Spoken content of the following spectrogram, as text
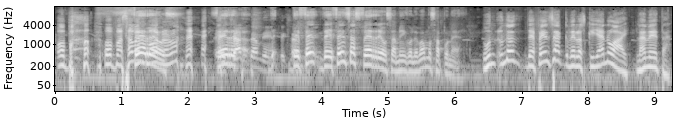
o, pasaba el balón, ¿no? Exactamente. defensas férreos, amigo, le vamos a poner. una defensa de los que ya no hay, la neta.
